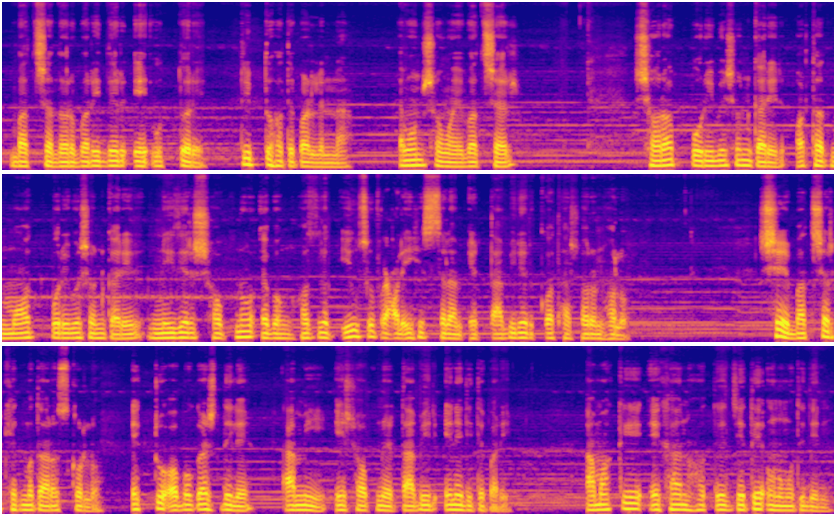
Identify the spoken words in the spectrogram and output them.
বাদশাহ দরবারীদের এ উত্তরে তৃপ্ত হতে পারলেন না। এমন সময় বাদশার শরাব পরিবেশনকারীর, অর্থাৎ মদ পরিবেশনকারীর নিজের স্বপ্ন এবং হজরত ইউসুফ আলী আলিহিসাল্লাম এর তাবিরের কথা স্মরণ হলো। সে বাদশার খেদমতে আরজ করল। একটু অবকাশ দিলে আমি এ স্বপ্নের তাবির এনে দিতে পারি। আমাকে এখান হতে যেতে অনুমতি দিন।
